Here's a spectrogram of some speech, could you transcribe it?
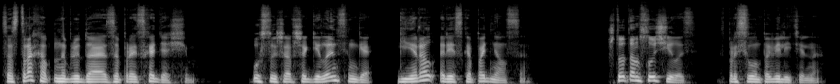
со страхом наблюдая за происходящим. Услышав шаги Лэнсинга, генерал резко поднялся. «Что там случилось?» – спросил он повелительно.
